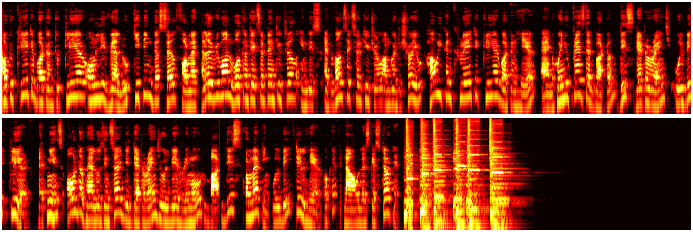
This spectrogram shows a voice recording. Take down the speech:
how to create a button to clear only value keeping the cell format. Hello everyone, welcome to Excel 10 tutorial. In this advanced Excel tutorial, I'm going to show you how you can create a clear button here and when you press that button, this data range will be cleared. That means all the values inside the data range will be removed but this formatting will be still here. Okay, now let's get started.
